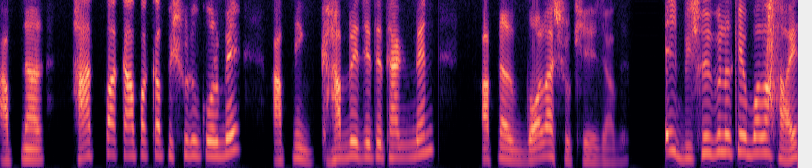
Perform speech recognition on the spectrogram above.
আপনার হাত পা কাঁপাকাঁপি শুরু করবে, আপনি ঘাবড়ে যেতে থাকবেন, আপনার গলা শুকিয়ে যাবে। এই বিষয়গুলোকে বলা হয়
